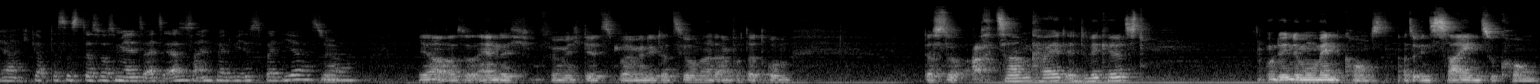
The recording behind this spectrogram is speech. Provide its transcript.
Ja, ich glaube, das ist das, was mir jetzt als erstes einfällt. Wie ist es bei dir? Hast du Ja. Ja, also ähnlich. Für mich geht es bei Meditation halt einfach darum, dass du Achtsamkeit entwickelst und in den Moment kommst, also ins Sein zu kommen.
